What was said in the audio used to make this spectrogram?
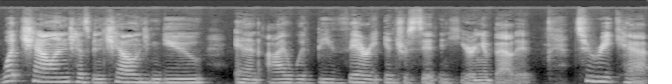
what challenge has been challenging you, and I would be very interested in hearing about it. To recap,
